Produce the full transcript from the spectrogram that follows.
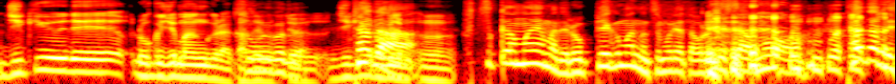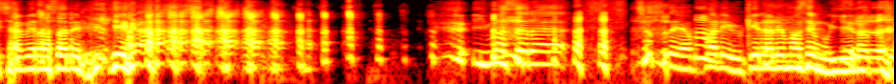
時給で60万ぐらい稼ぐってそういうこと。時給ただ、60うん。2日前まで600万のつもりだった俺としてはもうただで喋らされる。今さらちょっとやっぱり受けられませんも言えなくて。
